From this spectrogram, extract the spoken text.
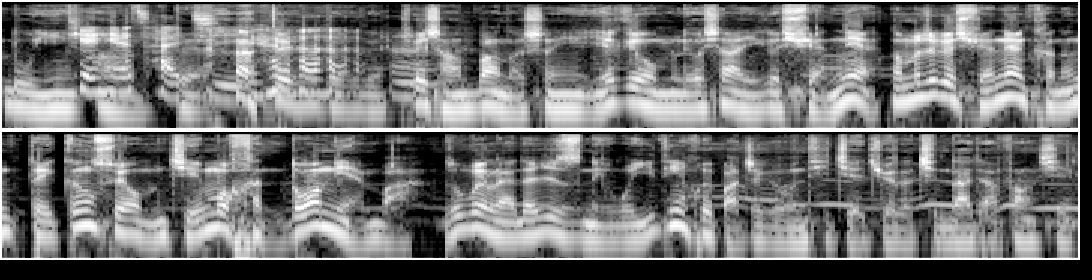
录音。田野采集对 对对对，非常棒的声音，也给我们留下一个悬念。那么这个悬念可能得跟随我们节目很多年吧。未来的日子里，我一定会把这个问题解决的，请大家放心。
